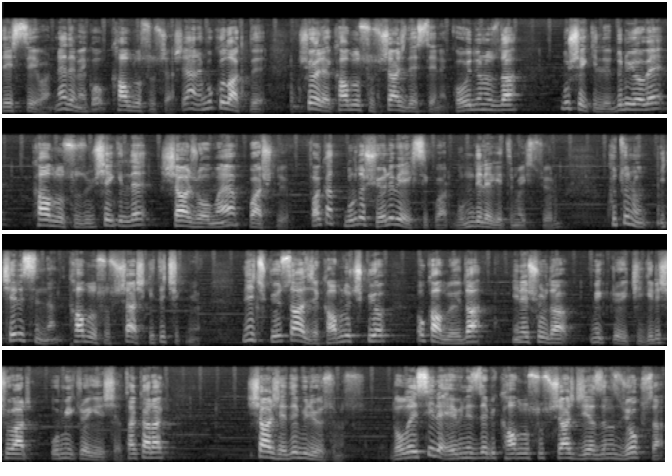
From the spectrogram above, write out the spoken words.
desteği var. Ne demek o? Kablosuz şarj. Yani bu kulaklığı şöyle kablosuz şarj desteğine koyduğunuzda bu şekilde duruyor ve kablosuz bir şekilde şarj olmaya başlıyor. Fakat burada şöyle bir eksik var. Bunu dile getirmek istiyorum. Kutunun içerisinden kablosuz şarj kiti çıkmıyor. Ne çıkıyor? Sadece kablo çıkıyor. O kabloyu da yine şurada mikro 2 girişi var. Bu mikro girişe takarak şarj edebiliyorsunuz. Dolayısıyla evinizde bir kablosuz şarj cihazınız yoksa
